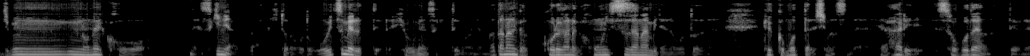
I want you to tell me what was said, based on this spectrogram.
自分のね、こう、ね、好きになった人のことを追い詰めるって表現するっていうのはね、またなんかこれがなんか本質だなみたいなことをね、結構思ったりしますね。やはりそこだよなっていうね。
